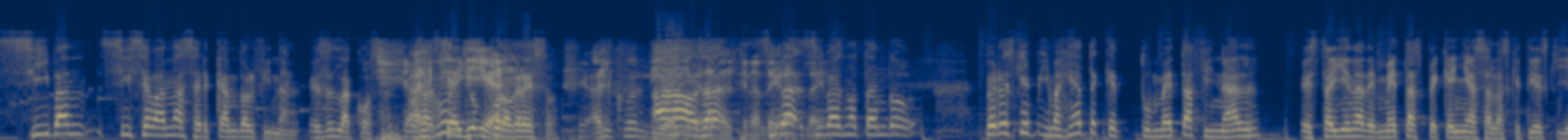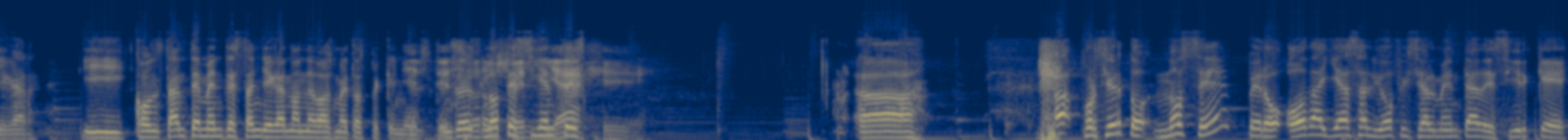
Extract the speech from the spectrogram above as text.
sí van, sí se van acercando al final. Esa es la cosa. O sea, sí hay día. un progreso. Algún día Ah, o sea, al final sí, va- sí vas notando. Pero es que imagínate que tu meta final está llena de metas pequeñas a las que tienes que llegar. Y constantemente están llegando a nuevas metas pequeñas. Entonces no te sientes. Ah, ah, por cierto, no sé, pero Oda ya salió oficialmente a decir que,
